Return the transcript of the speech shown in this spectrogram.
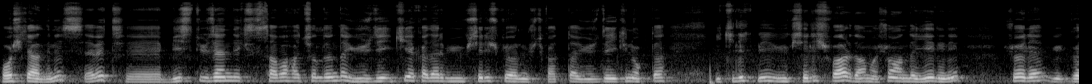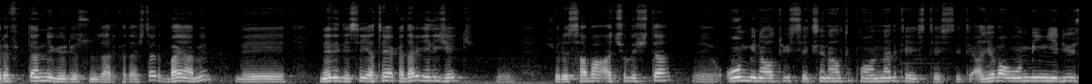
hoş geldiniz. Evet, e, BIST endeksi sabah açıldığında %2'ye kadar bir yükseliş görmüştük. Hatta %2.2'lik bir yükseliş vardı ama şu anda yerini şöyle grafikten de görüyorsunuz arkadaşlar. Bayağı bir e, neredeyse yataya kadar gelecek. E, şöyle sabah açılışta e, 10.686 puanları test, test etti. Acaba 10.700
